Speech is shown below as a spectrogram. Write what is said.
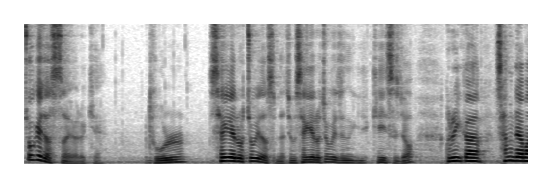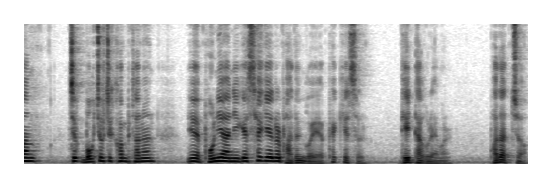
쪼개졌어요. 이렇게 둘, 세 개로 쪼개졌습니다. 지금 세 개로 쪼개진 케이스죠. 그러니까 상대방 즉 목적지 컴퓨터는 예, 본의 아니게 세 개를 받은 거예요. 패킷을 데이터그램을 받았죠.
